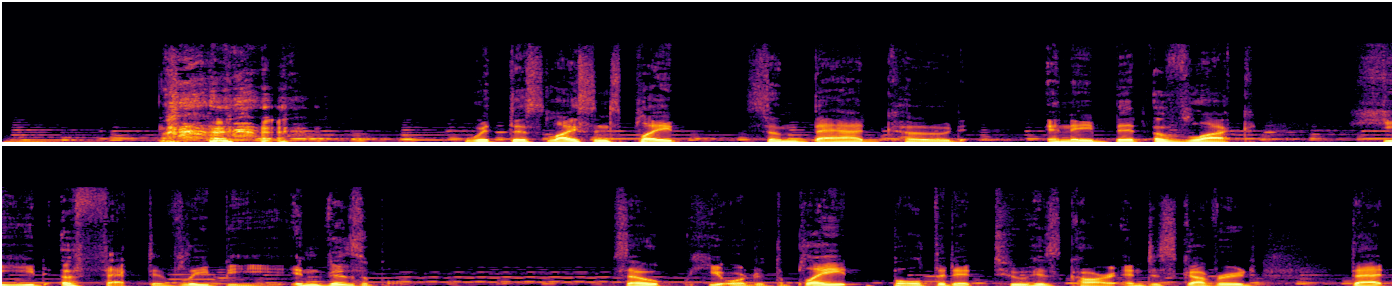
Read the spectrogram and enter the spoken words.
with this license plate, some bad code, and a bit of luck, he'd effectively be invisible. So he ordered the plate, bolted it to his car, and discovered that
